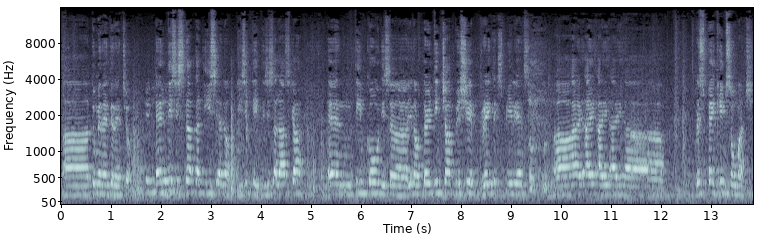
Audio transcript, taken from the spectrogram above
ah dumire-diretso. And this is not an easy ano, easy team. This is Alaska and Team Cone is a, you know, 13 championship, great experience. Uh, I I I I uh, respect him so much.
